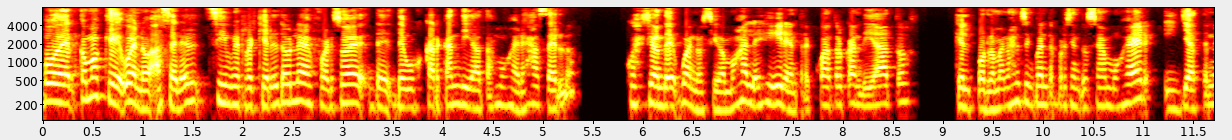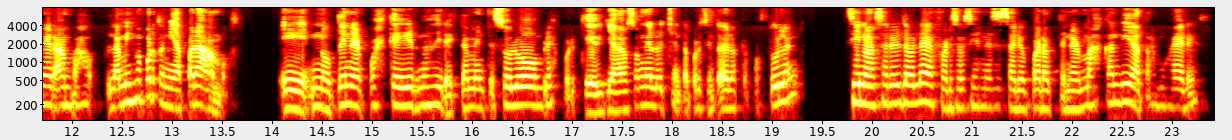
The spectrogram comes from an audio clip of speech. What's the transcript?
poder como que, bueno, hacer el, si me requiere el doble de esfuerzo de, de, buscar candidatas mujeres, hacerlo. Cuestión de, bueno, si vamos a elegir entre cuatro candidatos, que el, por lo menos el 50% sea mujer y ya tener ambas, la misma oportunidad para ambos. Eh, no tener pues que irnos directamente solo hombres porque ya son el 80% de los que postulan, sino hacer el doble de esfuerzo si es necesario para obtener más candidatas mujeres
